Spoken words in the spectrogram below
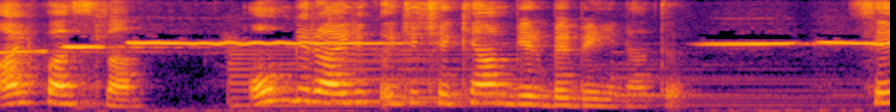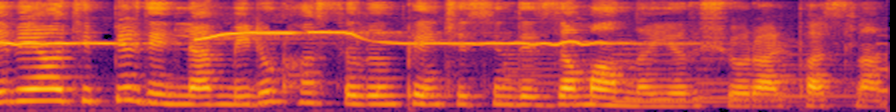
Alp Aslan, 11 aylık acı çeken bir bebeğin adı. SMA tip 1 denilen melun hastalığın pençesinde zamanla yarışıyor Alp Aslan.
